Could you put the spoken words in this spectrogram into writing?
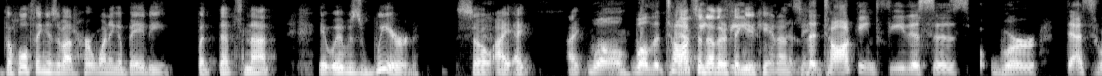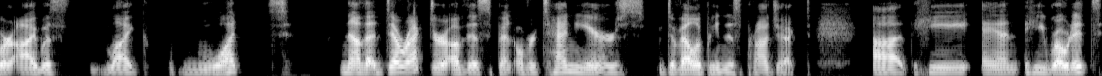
the whole thing is about her wanting a baby but that's not it, it was weird so i i I, well, mm. well, the talking that's another thing you can't unsee. The talking fetuses were that's where I was like, what now, the director of this spent over 10 years developing this project. Uh, he and he wrote it,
